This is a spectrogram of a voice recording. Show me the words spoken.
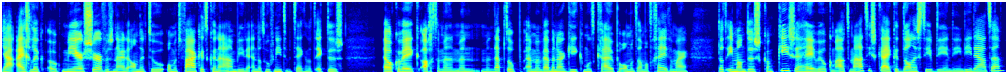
ja, eigenlijk ook meer service naar de ander toe om het vaker te kunnen aanbieden. En dat hoeft niet te betekenen dat ik dus elke week achter mijn, mijn, mijn laptop en mijn webinar geek moet kruipen om het allemaal te geven. Maar dat iemand dus kan kiezen, hey, wil ik hem automatisch kijken, dan is die op die en die en die datum.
